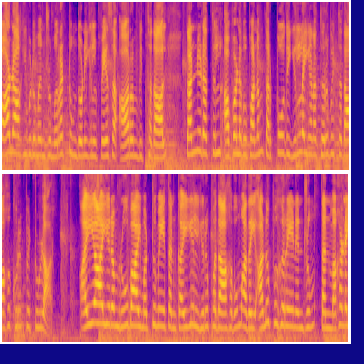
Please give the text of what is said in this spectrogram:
பாழாகிவிடும் என்று மிரட்டும் தொனியில் பேச ஆரம்பித்ததால் தன்னிடத்தில் அவ்வளவு பணம் தற்போது இல்லை என தெரிவித்ததாக குறிப்பிட்டுள்ளார். ஐயாயிரம் ரூபாய் மட்டுமே தன் கையில் இருப்பதாகவும் அதை அனுப்புகிறேன் என்றும் தன் மகளை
